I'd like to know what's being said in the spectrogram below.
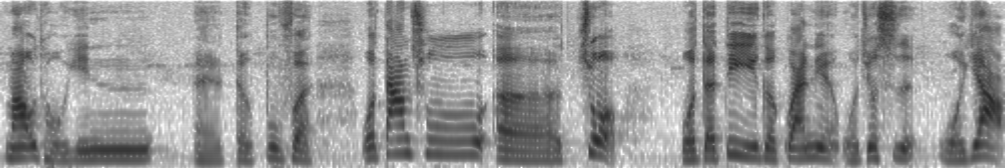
猫头鹰呃的部分。我当初呃做我的第一个观念，我就是我要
